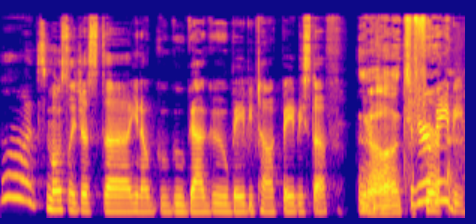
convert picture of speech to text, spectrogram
Oh, it's mostly just uh, you know, goo goo gagoo, baby talk, baby stuff. It's Because you're a baby.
